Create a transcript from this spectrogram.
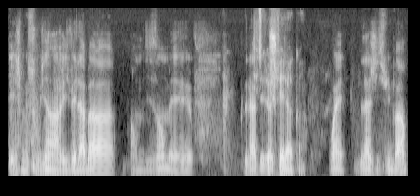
et, je me souviens arriver là-bas en me disant mais là déjà. Que je fais là quoi? Ouais, là j'y suis pas.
